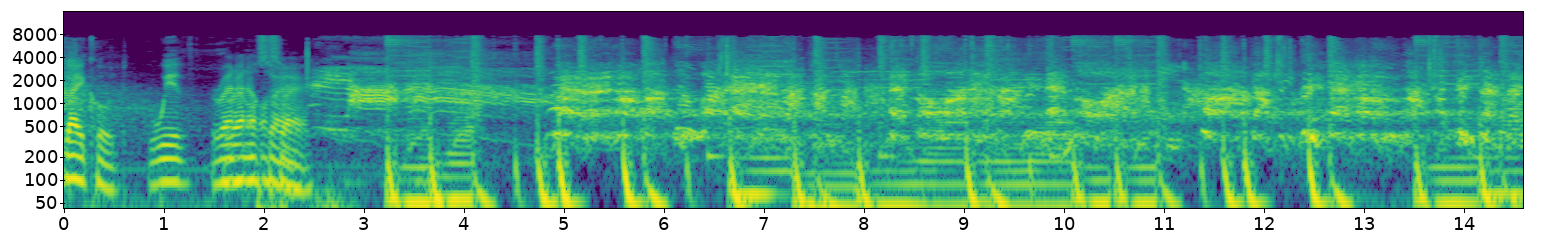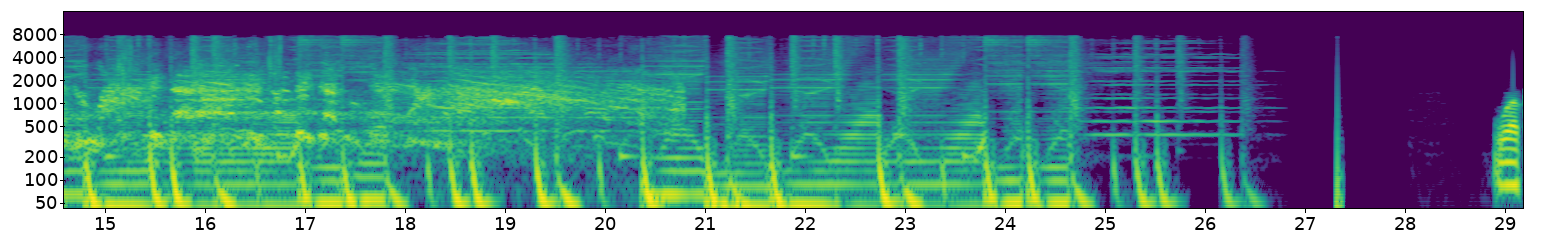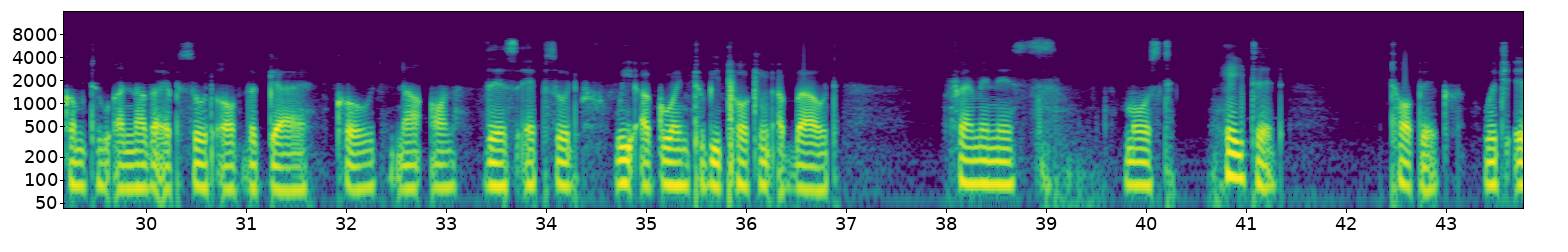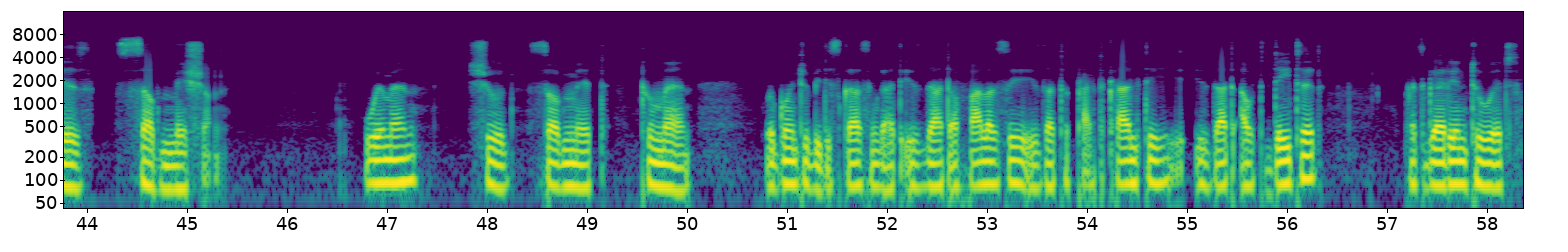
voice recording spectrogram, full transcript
Guy Code with Rena Oswald. Welcome to another episode of The Guy Code. Now, on this episode, we are going to be talking about feminists' most hated topic, which is submission. Women should submit to men. We're going to be discussing that. Is that a fallacy? Is that a practicality? Is that outdated? Let's get into it.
